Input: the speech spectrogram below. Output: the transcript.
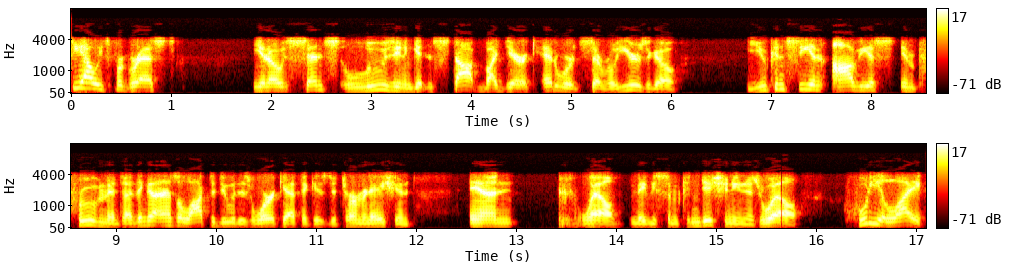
see how he's progressed, you know, since losing and getting stopped by Derek Edwards several years ago, you can see an obvious improvement. I think that has a lot to do with his work ethic, his determination, and, well, maybe some conditioning as well. Who do you like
